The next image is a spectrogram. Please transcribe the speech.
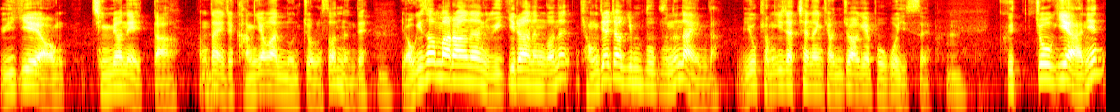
위기에 엉- 직면해 있다. 상당히 이제 강경한 논조로 썼는데 여기서 말하는 위기라는 거는 경제적인 부분은 아닙니다. 미국 경기 자체는 견조하게 보고 있어요. 그쪽이 아닌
